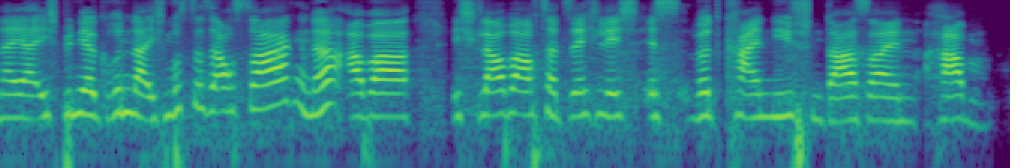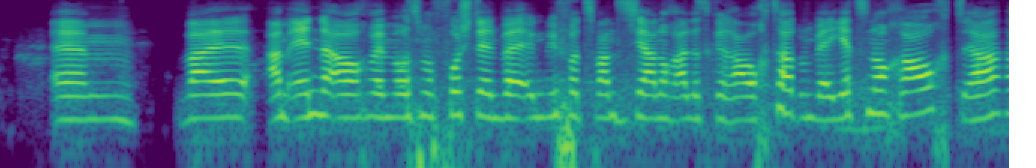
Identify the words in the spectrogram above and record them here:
Naja, ich bin ja Gründer, ich muss das auch sagen, ne? aber ich glaube auch tatsächlich, es wird kein Nischendasein haben. Ähm, weil am Ende auch, wenn wir uns mal vorstellen, wer irgendwie vor 20 Jahren noch alles geraucht hat und wer jetzt noch raucht, ja,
